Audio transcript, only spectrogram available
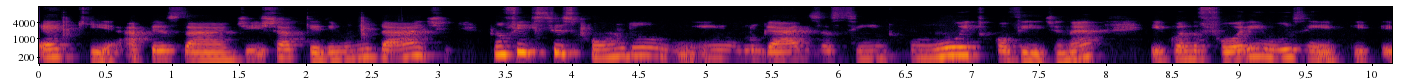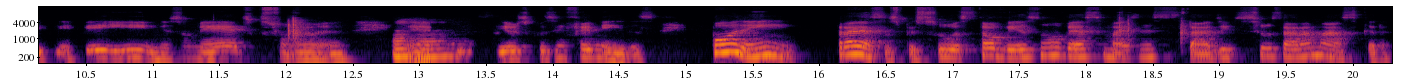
é que, apesar de já ter imunidade, não fique se expondo em lugares assim com muito Covid, né? E quando forem, usem EPI, mesomédicos, uhum. é, farmacêuticos, enfermeiras. Porém, para essas pessoas, talvez não houvesse mais necessidade de se usar a máscara,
